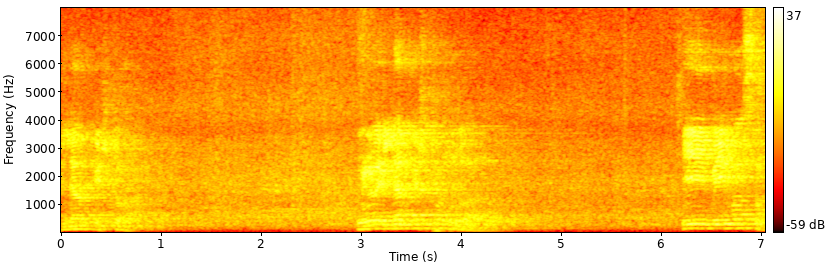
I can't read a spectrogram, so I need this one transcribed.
എല്ലാവർക്കും ഇഷ്ടമാണ്. നിങ്ങളെല്ലാവർക്കും ഇഷ്ടമുള്ളതാണ്. ഈ മെയ് മാസം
